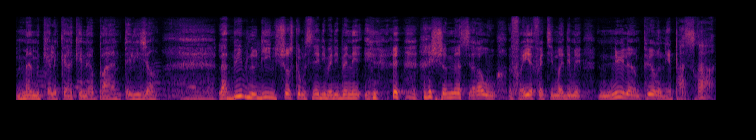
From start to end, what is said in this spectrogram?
Même quelqu'un qui n'est pas intelligent. La Bible nous dit une chose comme ça, dit, dit, un chemin sera où, voyez, effectivement, il dit, mais nul impur n'y passera.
